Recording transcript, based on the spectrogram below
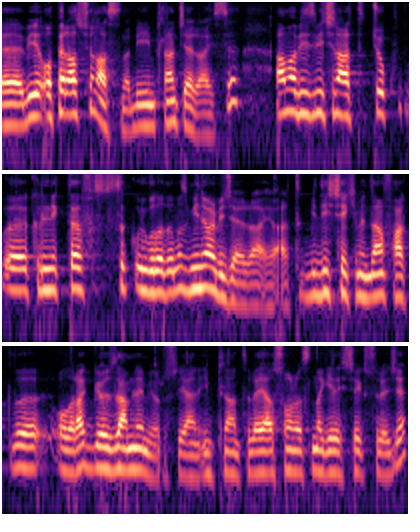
Ee, bir operasyon aslında, bir implant cerrahisi. Ama bizim için artık çok e, klinikte sık uyguladığımız minör bir cerrahi artık. Bir diş çekiminden farklı olarak gözlemlemiyoruz yani implantı veya sonrasında gelişecek süreci.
